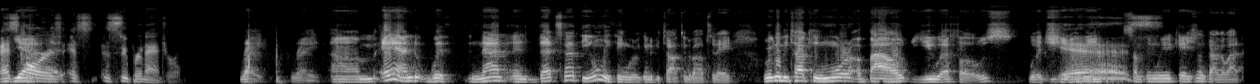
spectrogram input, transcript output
as Yeah, far as, as, as supernatural. Right. Right. Um, and with not, and that's not the only thing we're going to be talking about today. We're going to be talking more about UFOs, which you know, we- something we occasionally talk about.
